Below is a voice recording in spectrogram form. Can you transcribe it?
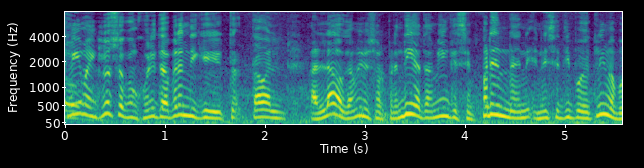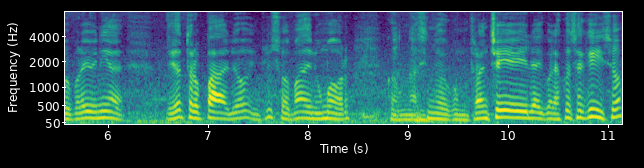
clima incluso con Julieta Prendi que estaba al, al lado, que a mí me sorprendía también que se prenda en, en ese tipo de clima, porque por ahí venía de otro palo, incluso más del humor, con, haciendo con Franchella y con las cosas que hizo.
